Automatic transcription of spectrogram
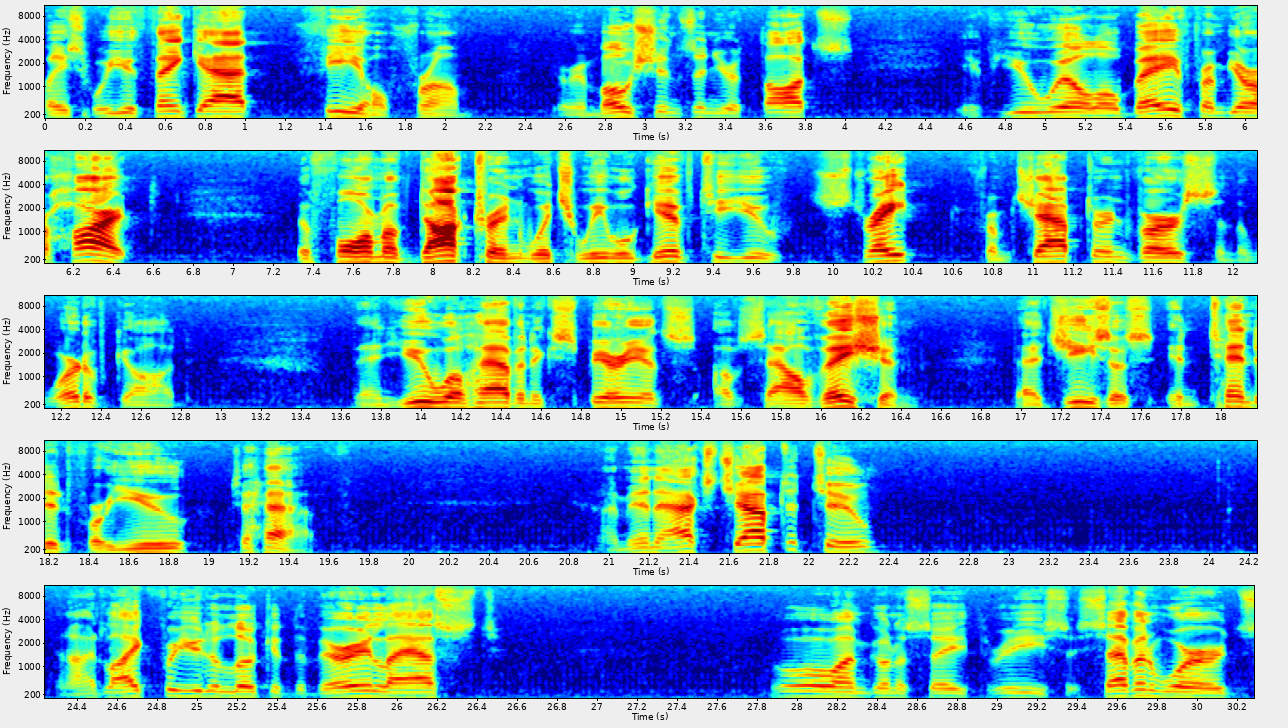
place where you think at, feel from, your emotions and your thoughts, if you will obey from your heart the form of doctrine which we will give to you straight from chapter and verse in the Word of God, then you will have an experience of salvation that Jesus intended for you to have. I'm in Acts chapter 2, and I'd like for you to look at the very last oh, I'm going to say three, seven words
